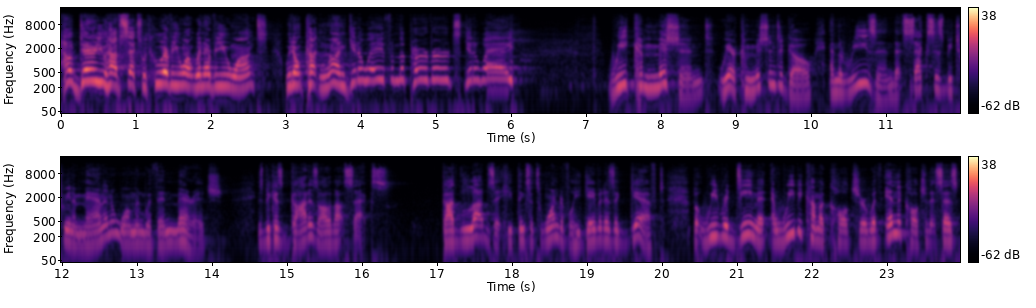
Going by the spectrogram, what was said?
how dare you have sex with whoever you want, whenever you want. We don't cut and run, get away from the perverts, get away. We commissioned, we are commissioned to go, and the reason that sex is between a man and a woman within marriage is because God is all about sex. God loves it. He thinks it's wonderful. He gave it as a gift. But we redeem it and we become a culture within the culture that says,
